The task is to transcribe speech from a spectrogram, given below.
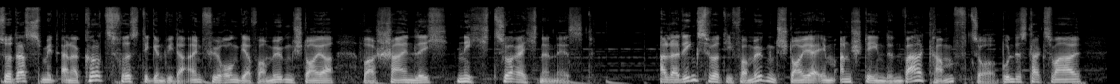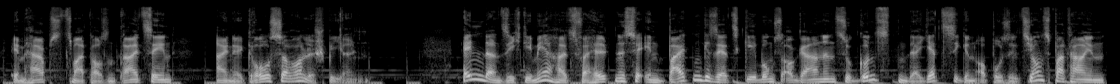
sodass mit einer kurzfristigen Wiedereinführung der Vermögensteuer wahrscheinlich nicht zu rechnen ist. Allerdings wird die Vermögenssteuer im anstehenden Wahlkampf zur Bundestagswahl im Herbst 2013 eine große Rolle spielen. Ändern sich die Mehrheitsverhältnisse in beiden Gesetzgebungsorganen zugunsten der jetzigen Oppositionsparteien,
